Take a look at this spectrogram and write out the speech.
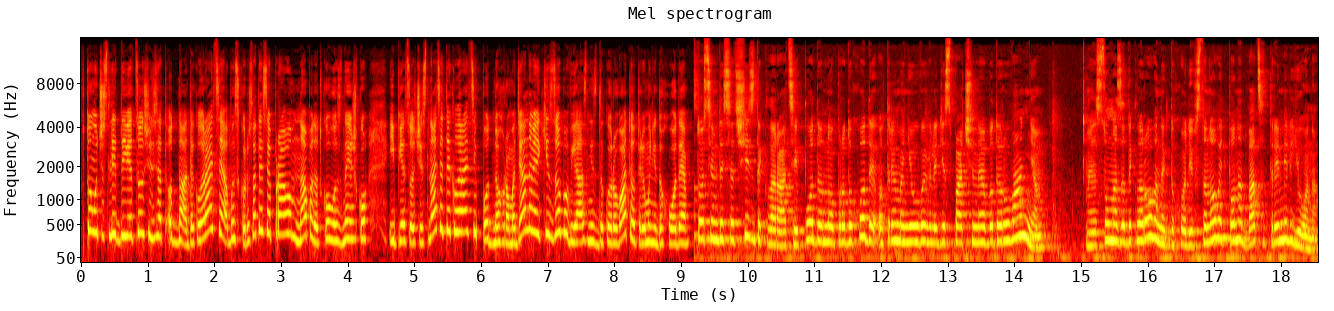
в тому числі 961 декларація, аби скористатися правом на податкову знижку, і 516 декларацій подано громадянам, які зобов'язані здекларувати отримані доходи. 176 декларацій подано про доходи, отримані у вигляді спадщини або дарування. Е, Сума задекларованих доходів становить понад 23 мільйона.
